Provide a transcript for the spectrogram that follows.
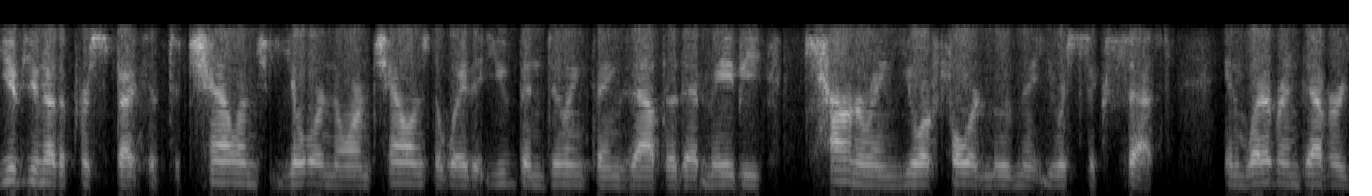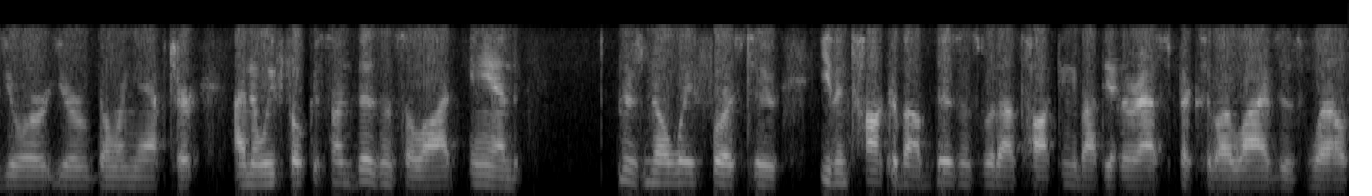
give you another perspective to challenge your norm, challenge the way that you've been doing things out there that may be countering your forward movement, your success in whatever endeavor you're you're going after. I know we focus on business a lot and there's no way for us to even talk about business without talking about the other aspects of our lives as well.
